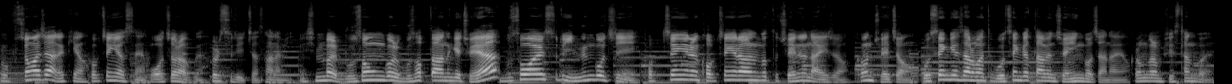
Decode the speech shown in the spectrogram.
뭐 부정하지 않을게요. 겁쟁이였어요. 뭐 어쩌라고요. 그럴 수도 있죠 사람이. 신발 무서운 걸 무섭다 하는 게 죄야? 무서워할 수도 있는 거지. 겁쟁이를 겁쟁이라는 것도 죄는 아니죠. 그건 죄죠. 못생긴 사람한테 못생겼다면 죄인 거잖아요. 그런 거랑 비슷한 거예요.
